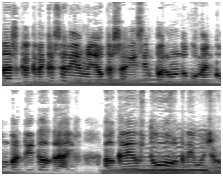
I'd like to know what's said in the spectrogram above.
Ei, Arrasca, crec que seria millor que seguíssim per un document compartit del Drive. El creus tu o el creu jo?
